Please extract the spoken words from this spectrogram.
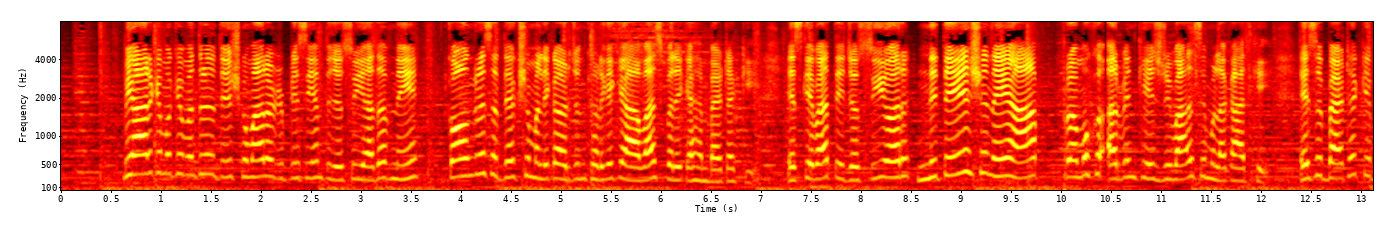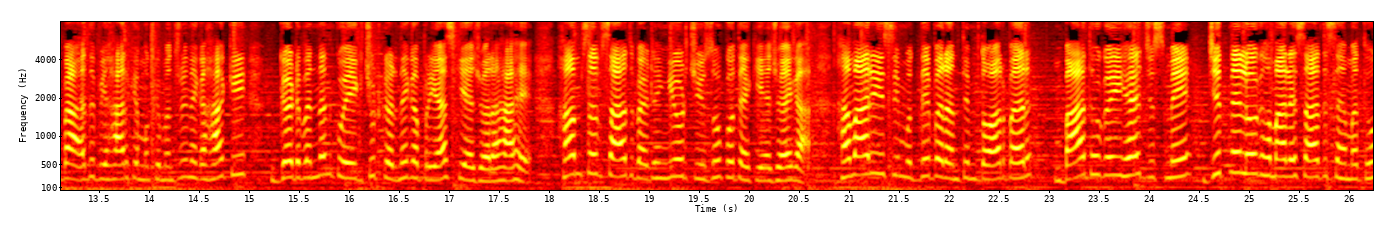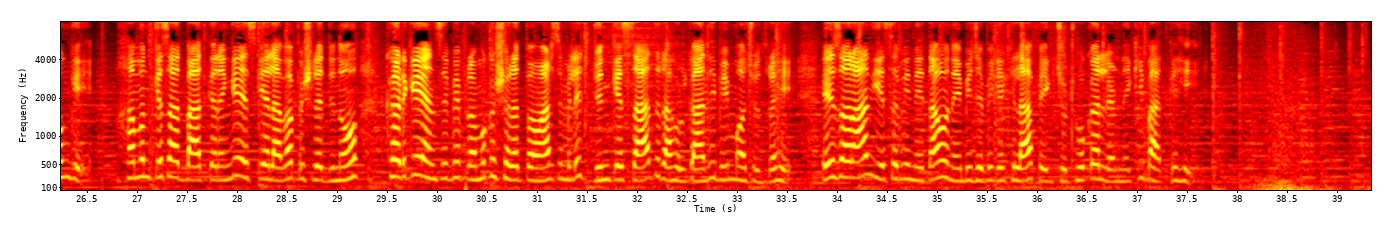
बिहार के मुख्यमंत्री नीतीश कुमार और डिप्टी सीएम तेजस्वी यादव ने कांग्रेस अध्यक्ष मल्लिकार्जुन खड़गे के आवास पर एक अहम बैठक की। इसके बाद तेजस्वी और नीतीश ने आप प्रमुख अरविंद केजरीवाल से मुलाकात की। इस बैठक के बाद बिहार के मुख्यमंत्री ने कहा कि गठबंधन को एकजुट करने का प्रयास किया जा रहा है। हम सब साथ बैठेंगे और चीज़ों को तय किया जाएगा। हमारी इसी मुद्दे पर अंतिम तौर पर बात हो गई है, जिसमें जितने लोग हमारे साथ सहमत होंगे हम उनके साथ बात करेंगे। इसके अलावा पिछले दिनों खड़गे एनसीपी प्रमुख शरद पवार से मिले, जिनके साथ राहुल गांधी भी मौजूद रहे। इस दौरान ये सभी नेताओं ने बीजेपी के खिलाफ एकजुट होकर लड़ने की बात कही।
